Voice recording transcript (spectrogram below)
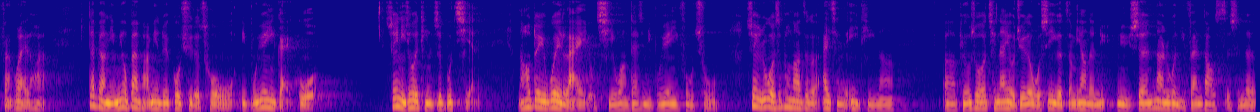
反过来的话，代表你没有办法面对过去的错误，你不愿意改过，所以你就会停滞不前，然后对于未来有期望，但是你不愿意付出。所以，如果是碰到这个爱情的议题呢？呃，比如说前男友觉得我是一个怎么样的女女生，那如果你翻到死神的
